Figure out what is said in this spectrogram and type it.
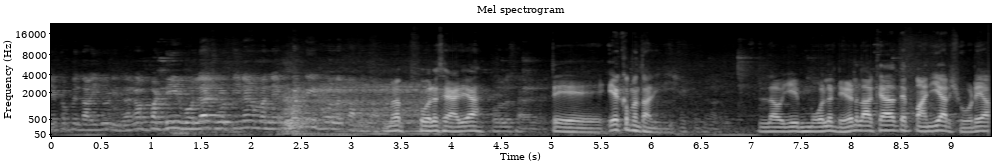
ਇੱਕ 45 ਝੋਟੀ ਦਾ ਹੈਗਾ। ਵੱਡੀ ਬੋਲਿਆ ਛੋਟੀ ਨਾ ਮੰਨੇ ਵੱਡੀ ਬੋਲ ਕੱਟਦਾ ਮਤਲਬ ਫੁੱਲ ਸਾਈਜ਼ ਆ। ਫੁੱਲ ਸਾਈਜ਼ ਤੇ 145 ਜੀ। ਲਓ ਜੀ ਮੁੱਲ 1.5 ਲੱਖ ਆ ਤੇ 5000 ਛੋੜ ਆ।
